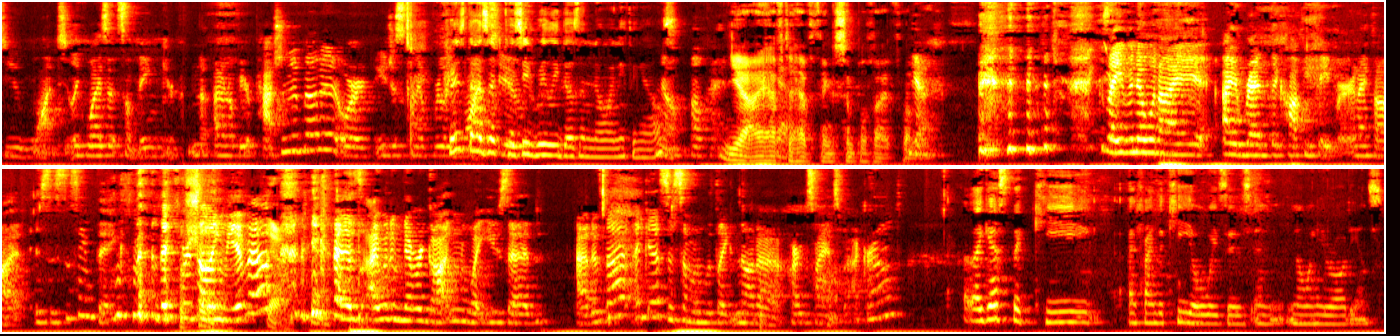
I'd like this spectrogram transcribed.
do you want to? Like, why is that something you're? I don't know if you're passionate about it or you just kind of really. Chris want does it because he really doesn't know anything else. No. Okay. Yeah, I have to Yeah. have things simplified for me. Yeah. Because I even know when I I read the coffee paper and I thought, is this the same thing that they were sure. telling me about? Yeah. because I would have never gotten what you said out of that. I guess as someone with like not a hard science background. I guess the key, I find the key always is in knowing your audience.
